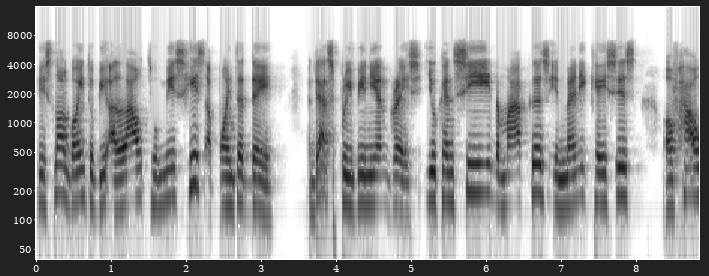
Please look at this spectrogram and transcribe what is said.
he's not going to be allowed to miss his appointed day. And that's prevenient grace. You can see the markers in many cases of how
